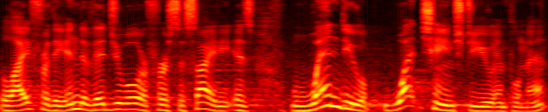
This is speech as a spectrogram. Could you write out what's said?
life for the individual or for society is when do you, what change do you implement?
